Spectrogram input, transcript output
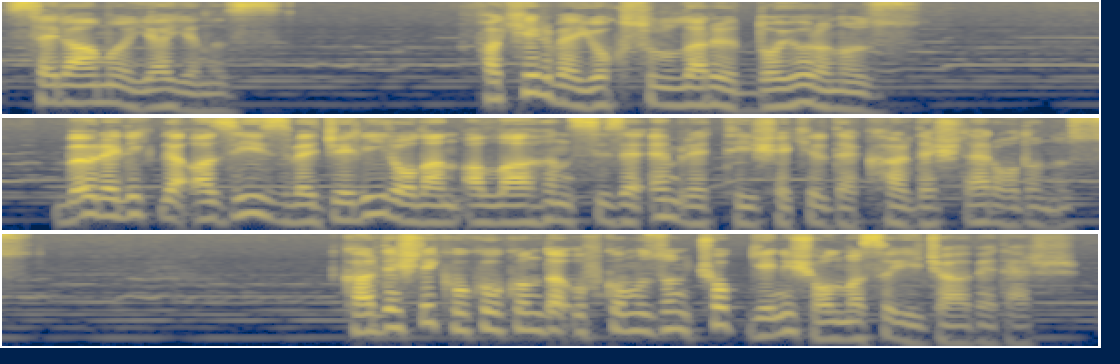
Selamı yayınız. Fakir ve yoksulları doyurunuz. Böylelikle aziz ve celil olan Allah'ın size emrettiği şekilde kardeşler olunuz. Kardeşlik hukukunda ufkumuzun çok geniş olması icap eder.''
